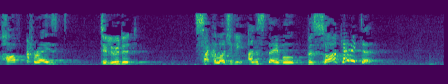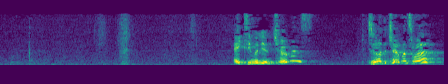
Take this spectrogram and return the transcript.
half crazed, deluded, psychologically unstable, bizarre character. 80 million Germans? Do you know what the Germans were?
